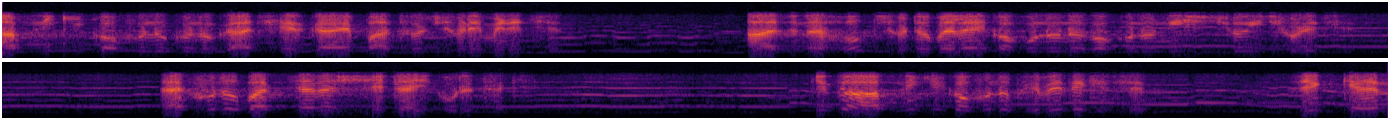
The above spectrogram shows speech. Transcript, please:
আপনি কি কখনো কোনো গাছের গায়ে পাথর ছুঁড়ে মেরেছেন? আজ না হোক ছোটবেলায় কখনো না কখনো নিশ্চয়ই ছুঁড়েছেন। এখনও বাচ্চারা সেটাই করে থাকে। কিন্তু আপনি কি কখনো ভেবে দেখেছেন যে কেন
